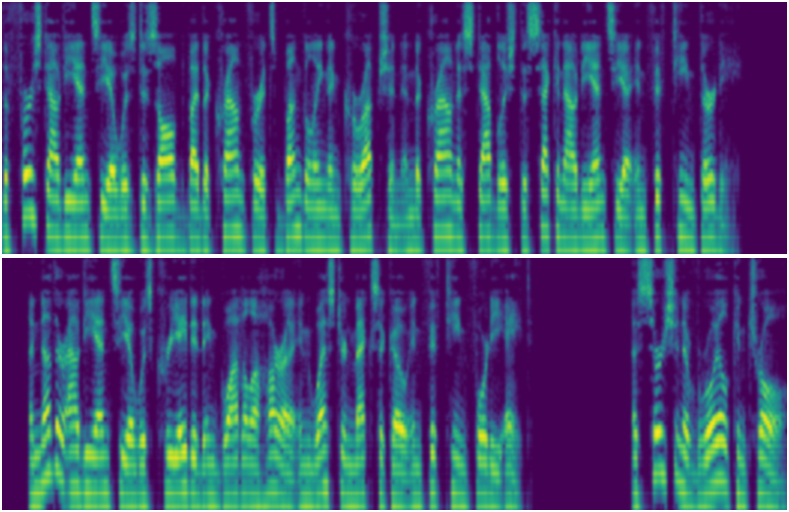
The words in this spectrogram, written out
The first audiencia was dissolved by the Crown for its bungling and corruption and the Crown established the second audiencia in 1530. Another audiencia was created in Guadalajara in western Mexico in 1548. Assertion of royal control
